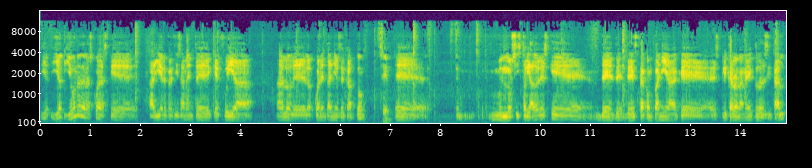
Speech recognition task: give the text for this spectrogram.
yo, yo- yo una de las cosas que ayer precisamente que fui a, a lo de los 40 años de Capcom, Sí. eh, los historiadores que de, de- de esta compañía que explicaron anécdotas y tal,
